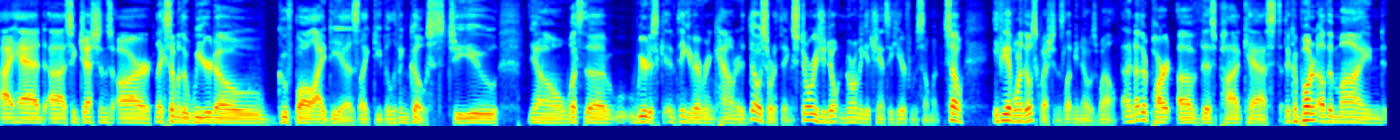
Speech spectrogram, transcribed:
I had uh, suggestions are like some of the weirdo goofball ideas, like do you believe in ghosts? Do you, you know, what's the weirdest thing you've ever encountered? Those sort of things. Stories you don't normally get a chance to hear from someone. So if you have one of those questions, let me know as well. Another part of this podcast, the component of the mind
